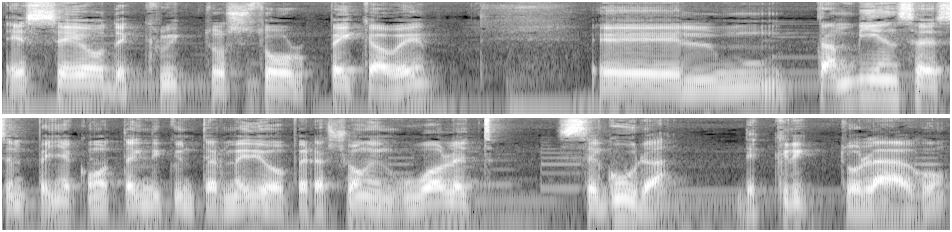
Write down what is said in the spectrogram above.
Es CEO de Crypto Store PKB, también se desempeña como técnico intermedio de operación en Wallet Segura de Criptolago.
